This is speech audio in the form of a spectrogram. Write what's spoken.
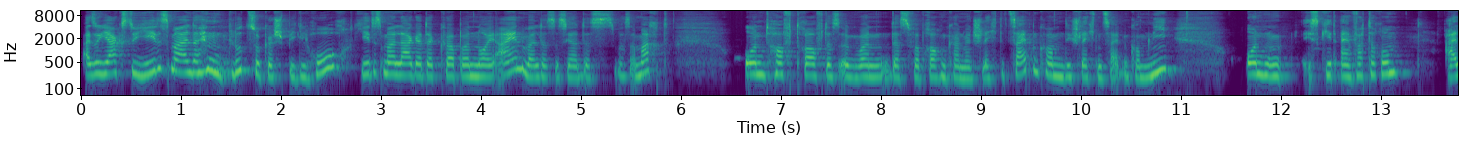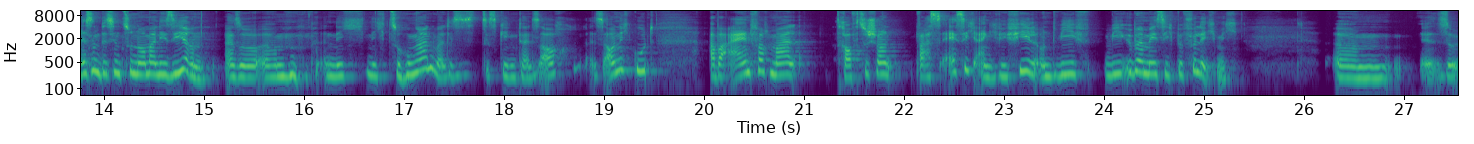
Also jagst du jedes Mal deinen Blutzuckerspiegel hoch, jedes Mal lagert der Körper neu ein, weil das ist ja das, was er macht, und hofft drauf, dass irgendwann das verbrauchen kann, wenn schlechte Zeiten kommen. Die schlechten Zeiten kommen nie. Und es geht einfach darum, alles ein bisschen zu normalisieren. Also ähm, nicht, nicht zu hungern, weil das, ist, das Gegenteil ist auch, ist auch nicht gut. Aber einfach mal drauf zu schauen, was esse ich eigentlich, wie viel und wie, wie übermäßig befülle ich mich. Ähm, also,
